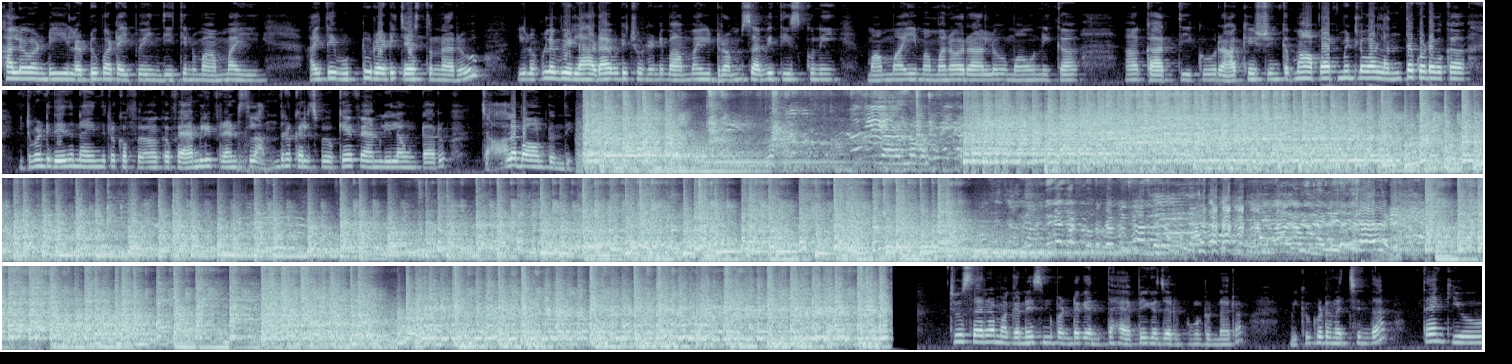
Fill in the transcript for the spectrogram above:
Hello అండి లడ్డూ పాట అయిపోయింది తిను మా అమ్మాయి. అయితే ఉట్టు రెడీ చేస్తున్నారు. ఈ లోపల వీళ్ళ హడావిడి చూడండి మా అమ్మాయి డ్రమ్స్ అవి తీసుకుని మా అమ్మాయి మా మనవరాలు మౌనిక కార్తీకు రాకేష్ ఇంకా మా అపార్ట్మెంట్లో వాళ్ళంతా కూడా ఒక ఇటువంటిది ఏదైనా అయింది ఒక ఫ్యా- ఒక ఫ్యామిలీ ఫ్రెండ్స్లో అందరూ కలిసిపోయి ఒకే ఫ్యామిలీలా ఉంటారు. చాలా బాగుంటుంది. చూసారా మా గణేశుని పండుగ ఎంత హ్యాపీగా జరుపుకుంటున్నారో? మీకు కూడా నచ్చిందా? Thank you.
